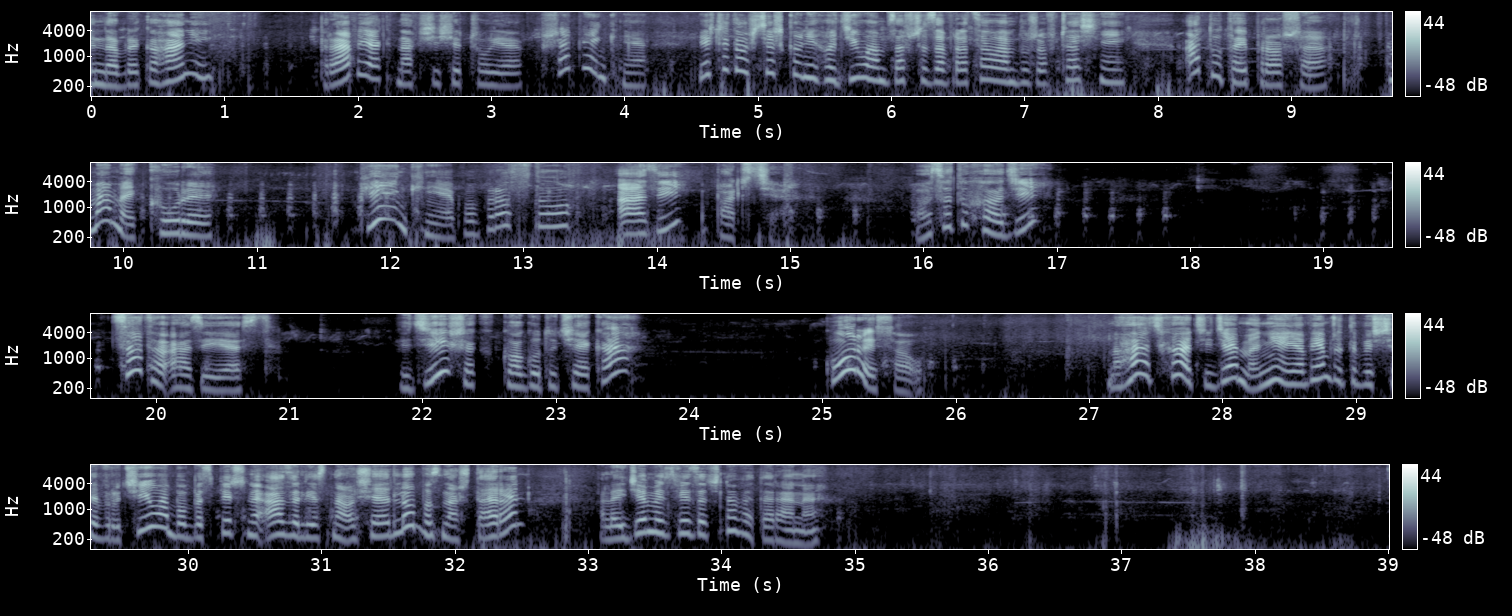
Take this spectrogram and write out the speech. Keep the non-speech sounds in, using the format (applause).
Dzień dobry, kochani. Prawie jak na wsi się czuję. Przepięknie. Jeszcze tą ścieżką nie chodziłam, zawsze zawracałam dużo wcześniej. A tutaj proszę, mamy kury. Pięknie, po prostu. Azji, patrzcie. O co tu chodzi? Co to Azji jest? Widzisz, jak kogut ucieka? Kury są. No chodź, chodź, idziemy. Nie, ja wiem, że ty byś się wróciła, bo bezpieczny azyl jest na osiedlu, bo znasz teren, ale idziemy zwiedzać nowe tereny.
